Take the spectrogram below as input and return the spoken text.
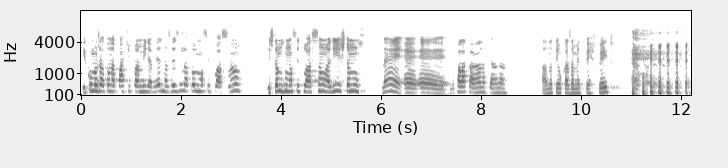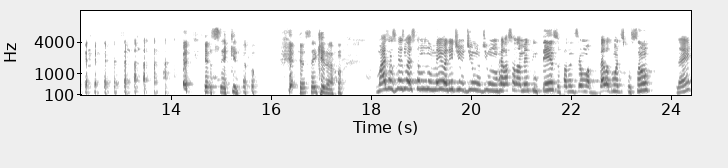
e como eu já estou na parte de família mesmo, às vezes eu já estou numa situação, estamos numa situação ali, estamos, né, é, é, vou falar com a Ana, que a Ana, a Ana tem o um casamento perfeito. Eu sei que não. Eu sei que não. Mas às vezes nós estamos no meio ali de, de, um, de um relacionamento intenso, para não dizer uma bela de uma discussão, né?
